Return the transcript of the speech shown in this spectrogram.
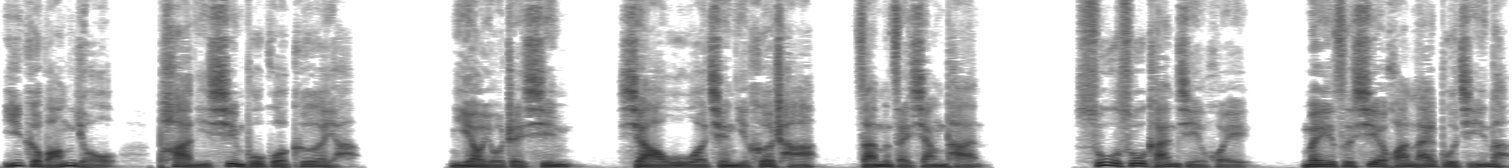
一个网友怕你信不过哥呀。你要有这心，下午我请你喝茶，咱们再详谈。苏苏赶紧回：“妹子谢还来不及呢，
